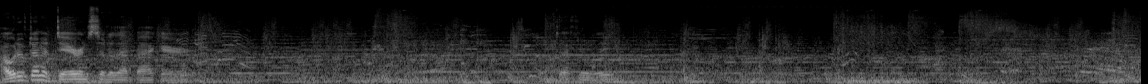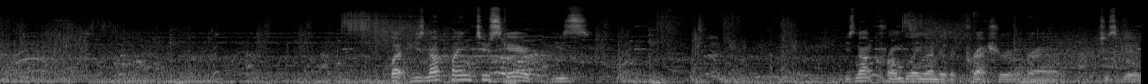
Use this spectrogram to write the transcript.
I would have done a dair instead of that back air. Definitely. But he's not playing too scared. He's he's not crumbling under the pressure of Brad, which is good.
